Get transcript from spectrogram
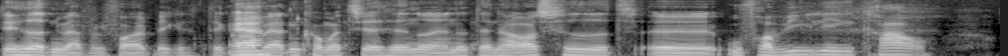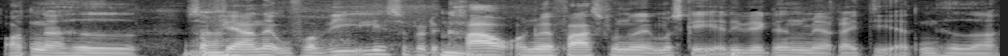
Det hedder den i hvert fald for øjeblikket. Det kan ja. godt være, at den kommer til at hedde noget andet. Den har også heddet øh, ufravigelige krav og den er hed, så Ja. fjerner jeg ufravigelig, så blev det krav, og nu har jeg faktisk fundet ud af, at måske er det i virkeligheden mere rigtigt, at den hedder,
